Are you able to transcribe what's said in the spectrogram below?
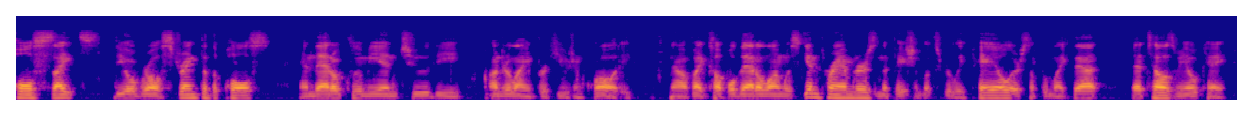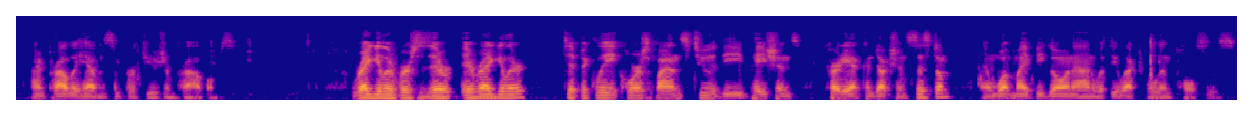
pulse sites, the overall strength of the pulse, and that'll clue me into the underlying perfusion quality. Now, if I couple that along with skin parameters and the patient looks really pale or something like that, that tells me, okay, I'm probably having some perfusion problems. Regular versus ir irregular typically corresponds to the patient's cardiac conduction system and what might be going on with the electrical impulses.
